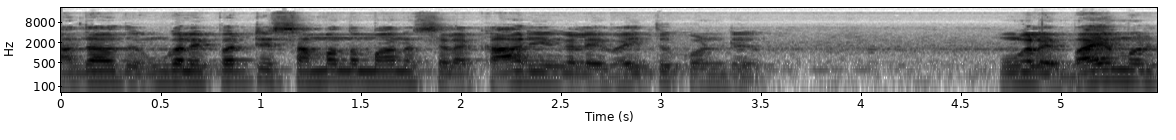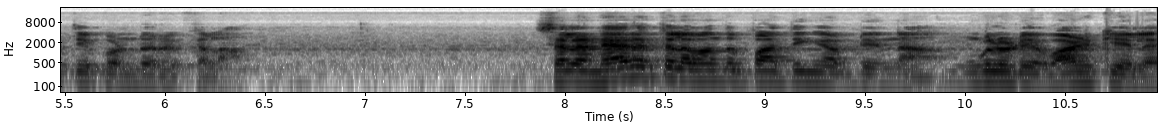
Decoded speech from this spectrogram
அதாவது உங்களை பற்றி சம்பந்தமான சில காரியங்களை வைத்துக்கொண்டு உங்களை பயமுறுத்தி கொண்டு இருக்கலாம் சில நேரத்தில் வந்து பார்த்தீங்க அப்படின்னா உங்களுடைய வாழ்க்கையில்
